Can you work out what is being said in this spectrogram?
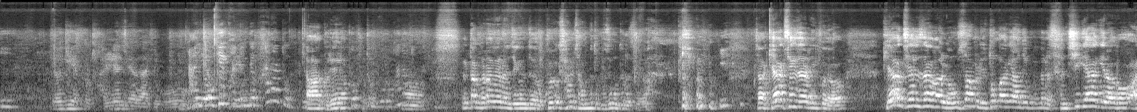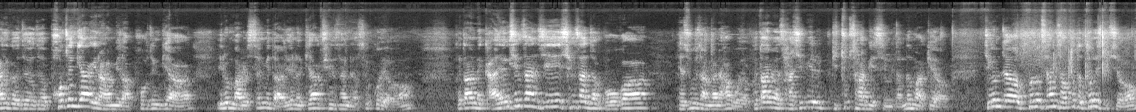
예. 여기에 그 관련돼 가지고 아 여기에 관련된 거 하나도 없고. 아, 그래요? 법도 뭐로 하나도 어, 없고. 일단 그러면은 지금 저 933부터 무조건 들었어요. 자, 계약 생산은 있고요. 계약 생산을 농수산물 유통가게 보면 선취계약이라고, 아니, 그, 저, 저, 포전계약이라고 합니다. 포전계약. 이런 말을 씁니다. 이거는 계약 생산이라 썼고요. 그 다음에 가형 생산 시 생산자 보호가 해수부 장관이 하고요. 그 다음에 40일 비축 사업이 있습니다. 넘어갈게요. 지금 저 933부터 들으십시오.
